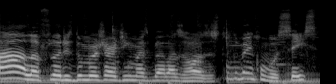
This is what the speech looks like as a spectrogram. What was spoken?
Fala, flores do meu jardim mais belas rosas. Tudo bem com vocês?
